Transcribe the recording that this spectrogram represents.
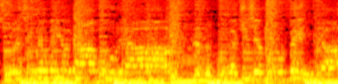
除了心跳没有大不了。人们不该去羡慕飞鸟。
